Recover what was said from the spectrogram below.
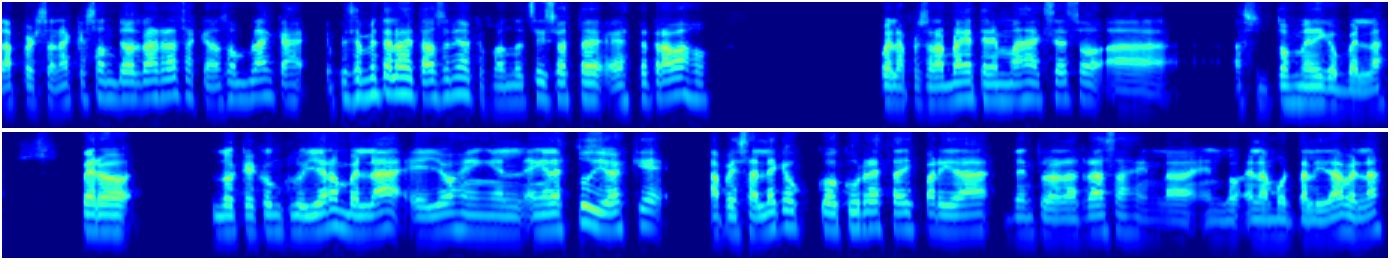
las personas que son de otras razas, que no son blancas, especialmente en los Estados Unidos, que fue donde se hizo este, este trabajo, pues las personas blancas tienen más acceso a asuntos médicos, ¿verdad? Pero lo que concluyeron, ¿verdad? Ellos en el, en el estudio es que a pesar de que ocurre esta disparidad dentro de las razas en la, en la mortalidad, ¿verdad?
